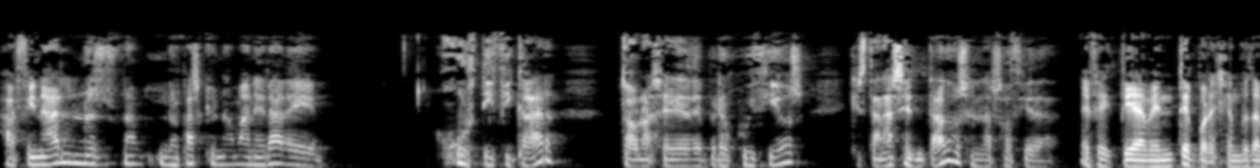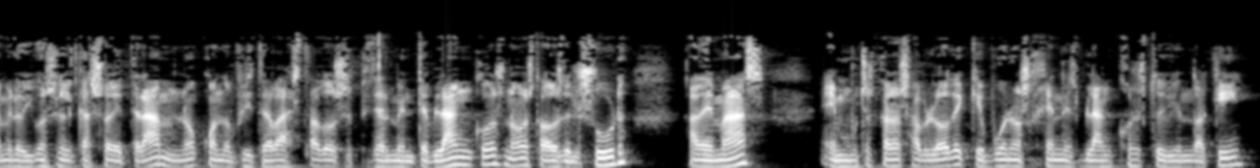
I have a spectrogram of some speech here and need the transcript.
al final no es, una, no es más que una manera de justificar toda una serie de prejuicios que están asentados en la sociedad. Efectivamente, por ejemplo, también lo vimos en el caso de Trump, ¿no? Cuando visitaba estados especialmente blancos, ¿no? Estados del sur, además, en muchos casos habló de qué buenos genes blancos estoy viendo aquí,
